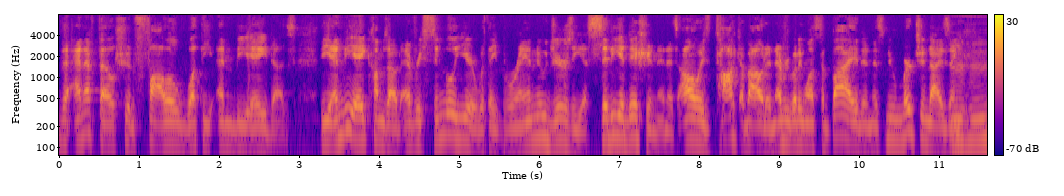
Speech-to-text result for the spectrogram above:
the NFL should follow what the NBA does. The NBA comes out every single year with a brand new jersey, a city edition, and it's always talked about and everybody wants to buy it and it's new merchandising. hmm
